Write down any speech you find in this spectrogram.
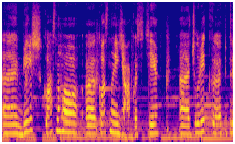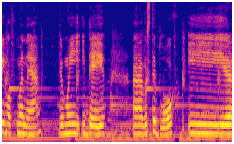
е, більш класного, класної якості. Чоловік підтримав мене в моїй ідеї вести блог і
